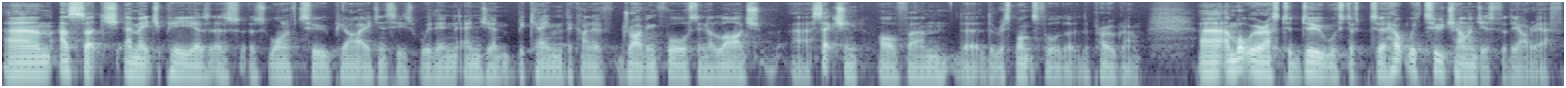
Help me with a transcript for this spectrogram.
Um, as such, MHP, as, as, as one of two PR agencies within Engine, became the kind of driving force in a large uh, section of um, the, the response for the, the programme. Uh, and what we were asked to do was to, to help with two challenges for the RAF.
